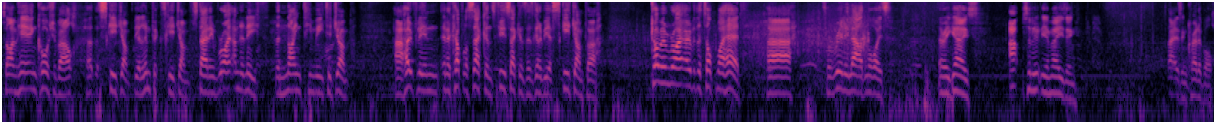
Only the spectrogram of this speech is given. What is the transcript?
So I'm here in Courchevel at the ski jump, the Olympic ski jump, standing right underneath the 90 metre jump. Uh, hopefully in, in a couple of seconds, few seconds, there's going to be a ski jumper coming right over the top of my head. Uh, it's a really loud noise. There he goes. Absolutely amazing. That is incredible.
